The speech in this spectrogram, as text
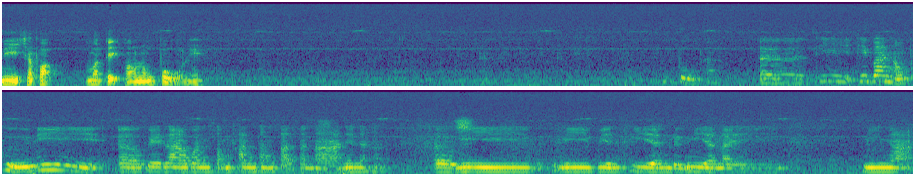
นี่เฉพาะมติของหลวงปู่นี่ปู่คะเอ่อที่ที่บ้านหนองผือนี่เอ่อเวลาวันสำคัญทางศาสนาเนี่ยนะคะเอ่อมีมีเวียนเทียนหรือมีอะไร มีงาน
